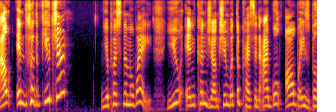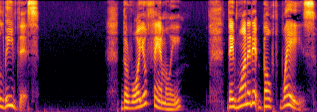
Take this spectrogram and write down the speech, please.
out into the future, you push them away. You, in conjunction with the press, and I will always believe this. The royal family, they wanted it both ways.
